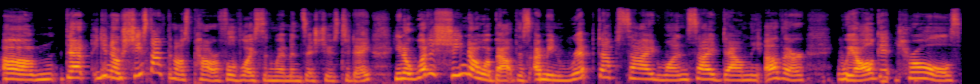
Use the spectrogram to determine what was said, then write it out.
um that you know she's not the most powerful voice in women's issues today. You know what does she know about this? I mean ripped upside one side down the other. We all get trolls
